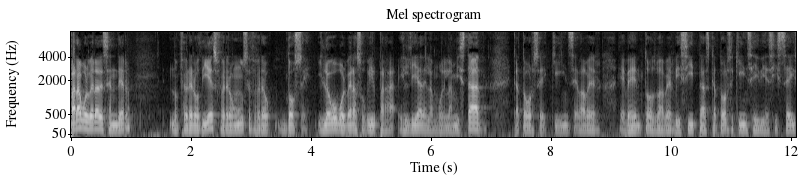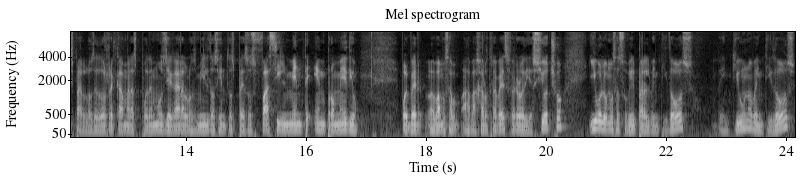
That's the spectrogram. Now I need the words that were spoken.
para volver a descender febrero 10, febrero 11, febrero 12 y luego volver a subir para el Día del Amor y la Amistad. 14, 15, va a haber eventos, va a haber visitas. 14, 15 y 16 para los de dos recámaras podemos llegar a los 1200 pesos fácilmente en promedio. Volver vamos a, a bajar otra vez febrero 18 y volvemos a subir para el 22 21, 22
